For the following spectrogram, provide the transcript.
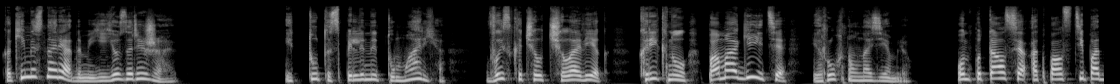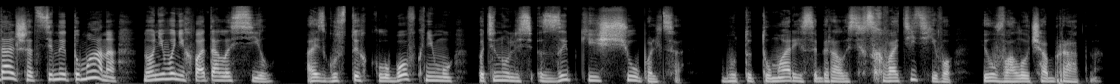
какими снарядами ее заряжают? И тут из пелены Тумарья выскочил человек, крикнул «Помогите!» и рухнул на землю. Он пытался отползти подальше от стены тумана, но у него не хватало сил, а из густых клубов к нему потянулись зыбкие щупальца — будто Тумария собиралась схватить его и уволочь обратно.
